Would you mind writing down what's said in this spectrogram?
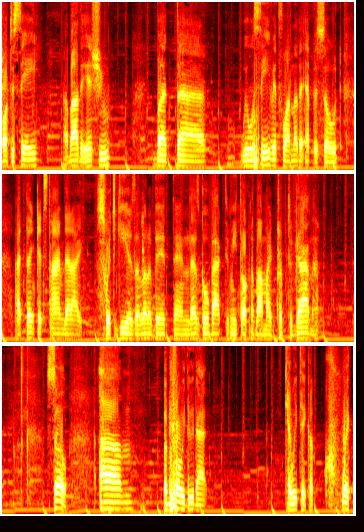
or to say about the issue. But uh, we will save it for another episode. I think it's time that I switch gears a little bit and let's go back to me talking about my trip to Ghana. So, um, but before we do that, can we take a quick,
